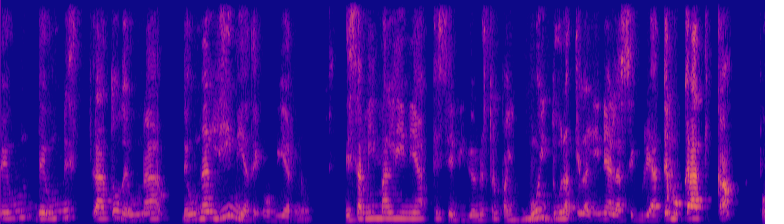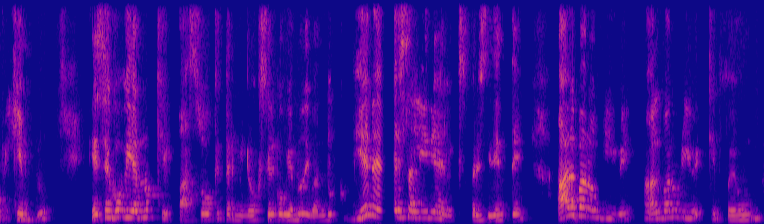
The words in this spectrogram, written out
de un, de un estrato, de una, de una línea de gobierno, esa misma línea que se vivió en nuestro país, muy dura, que la línea de la seguridad democrática, por ejemplo, ese gobierno que pasó, que terminó, que es el gobierno de Iván Duque, viene de esa línea del expresidente Álvaro Uribe, Álvaro Uribe, que fue un,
